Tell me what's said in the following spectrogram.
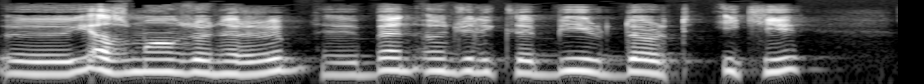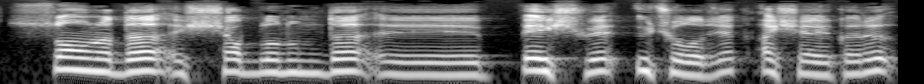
e, yazmanızı öneririm. Ee, ben öncelikle 1, 4, 2 sonra da şablonumda 5 e, ve 3 olacak. Aşağı yukarı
